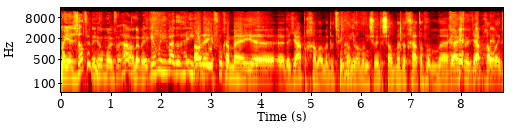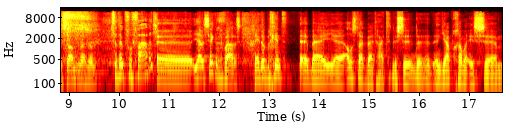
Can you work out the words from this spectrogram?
Maar jij zat in een heel mooi verhaal. En dan weet ik helemaal niet waar dat heen Oh ging. nee, je vroeg aan mij eh, eh, dat jaarprogramma, maar dat vind ik Oh, dan ja. allemaal niet zo interessant. Maar dat gaat dan om. eh ja, ik vind het jaarprogramma wel interessant, maar dan. Is dat ook voor vaders? Eh, ja, dat is zeker voor vaders. Nee, dat begint eh, bij. eh, alles start bij het hart. Dus de, een jaarprogramma is. ehm,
